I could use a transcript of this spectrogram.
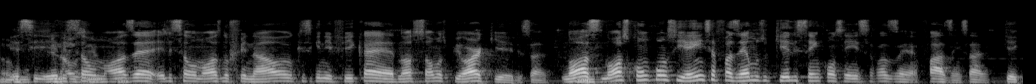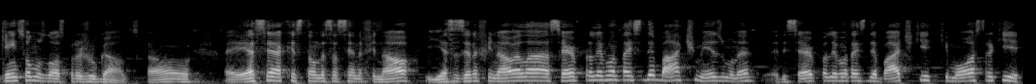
No Esse eles são nós é eles são nós no final o que significa é nós somos pior que eles sabe nós nós com consciência fazemos o que eles sem consciência fazem fazem sabe que quem somos nós para julgá-los então é, essa é a questão dessa cena final e essa cena final ela serve para levantar esse debate mesmo né ele serve para levantar esse debate que, que mostra que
